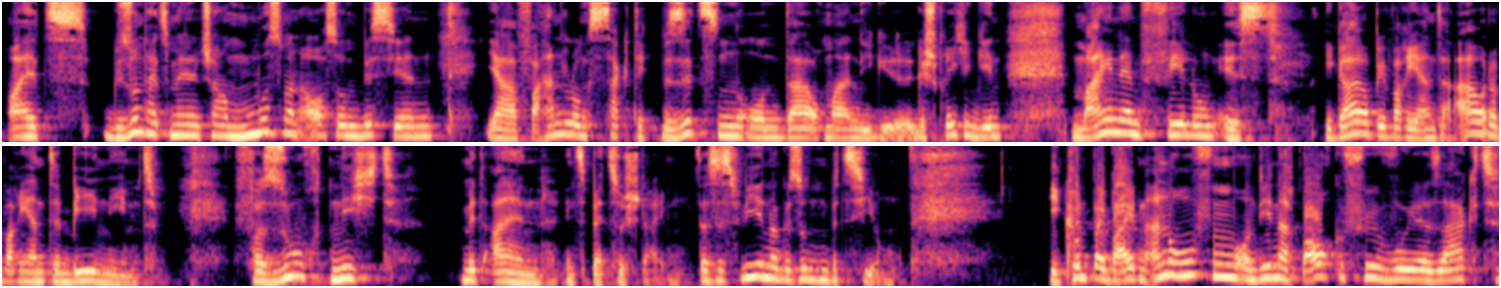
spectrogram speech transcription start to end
als Gesundheitsmanager muss man auch so ein bisschen, ja, Verhandlungstaktik besitzen und da auch mal in die Gespräche gehen. Meine Empfehlung ist, egal ob ihr Variante A oder Variante B nehmt, versucht nicht mit allen ins Bett zu steigen. Das ist wie in einer gesunden Beziehung. Ihr könnt bei beiden anrufen und je nach Bauchgefühl, wo ihr sagt,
